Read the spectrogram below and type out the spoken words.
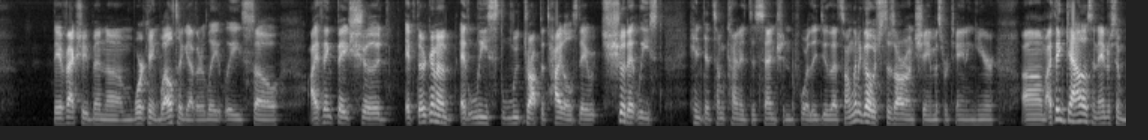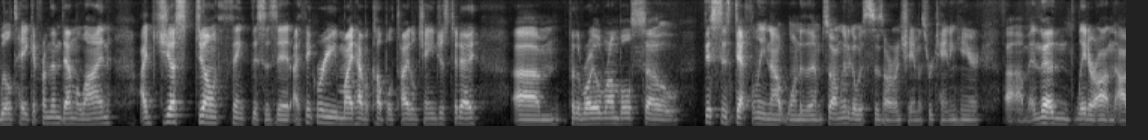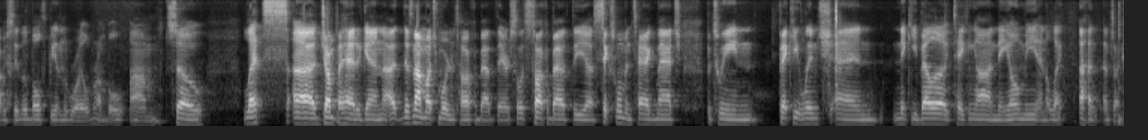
they've actually been um, working well together lately. So I think they should if they're gonna at least drop the titles, they should at least hinted some kind of dissension before they do that. So I'm going to go with Cesaro and Sheamus retaining here. Um, I think Gallows and Anderson will take it from them down the line. I just don't think this is it. I think we might have a couple title changes today. um, for the Royal Rumble. So this is definitely not one of them. So I'm gonna go with Cesaro and Sheamus retaining here, um, and then later on, obviously they'll both be in the Royal Rumble. Um, so let's uh, jump ahead again. Uh, there's not much more to talk about there. So let's talk about the uh, six woman tag match between Becky Lynch and Nikki Bella taking on Naomi and Alexa. Uh, I'm sorry.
